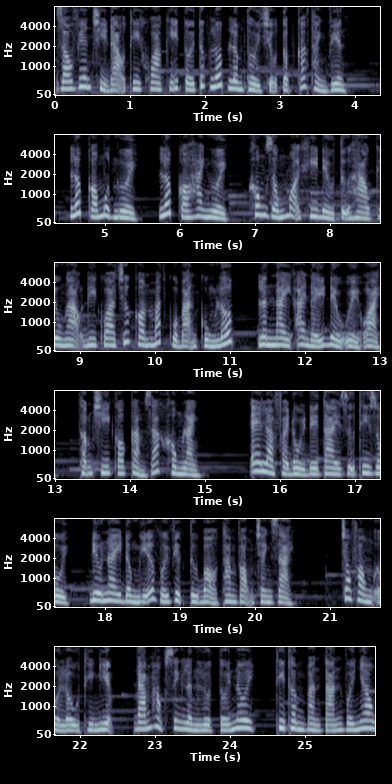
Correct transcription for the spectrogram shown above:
giáo viên chỉ đạo thi khoa kỹ tới tức lớp lâm thời triệu tập các thành viên. Lớp có một người, lớp có hai người, không giống mọi khi đều tự hào kiêu ngạo đi qua trước con mắt của bạn cùng lớp, lần này ai nấy đều uể oải, thậm chí có cảm giác không lành. E là phải đổi đề tài dự thi rồi, điều này đồng nghĩa với việc từ bỏ tham vọng tranh giải. Trong phòng ở lầu thí nghiệm, đám học sinh lần lượt tới nơi, thì thầm bàn tán với nhau,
